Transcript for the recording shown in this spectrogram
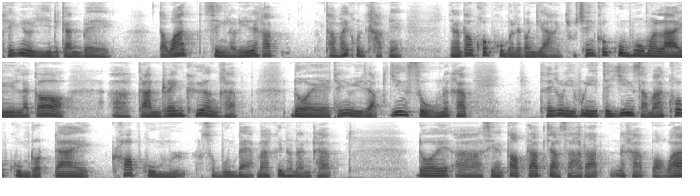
เทคโนโลยีในการเบรก แต่ว่าสิ่งเหล่านี้นะครับทำให้คนขับเนี่ยยังต้องควบคุมอะไรบางอย่าง เช่น ควบคุมพวงมาลัย และก็การเร่งเครื่องครับ โดยเทคโนโลยีระดับยิ่งสูงนะครับ เทคโนโลยีพวกนี้จะยิ่งสามารถควบคุมรถได้ครอบคลุมสมบูรณ์แบบมากขึ้นเท่านั้นครับ โดยเสียงตอบรับจากสหรัฐนะครับ บอกว่า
